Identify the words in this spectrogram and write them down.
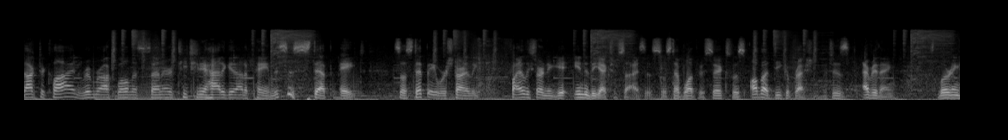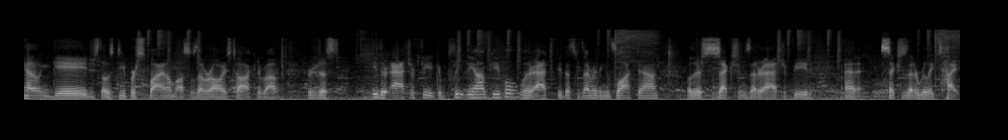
Dr. Klein, Rimrock Wellness Center, teaching you how to get out of pain. This is step eight. So step eight, we're starting, finally starting to get into the exercises. So step one through six was all about decompression, which is everything. It's learning how to engage those deeper spinal muscles that we're always talking about. We're just either atrophied completely on people, where they're atrophied, that's when everything is locked down, or there's sections that are atrophied and sections that are really tight.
